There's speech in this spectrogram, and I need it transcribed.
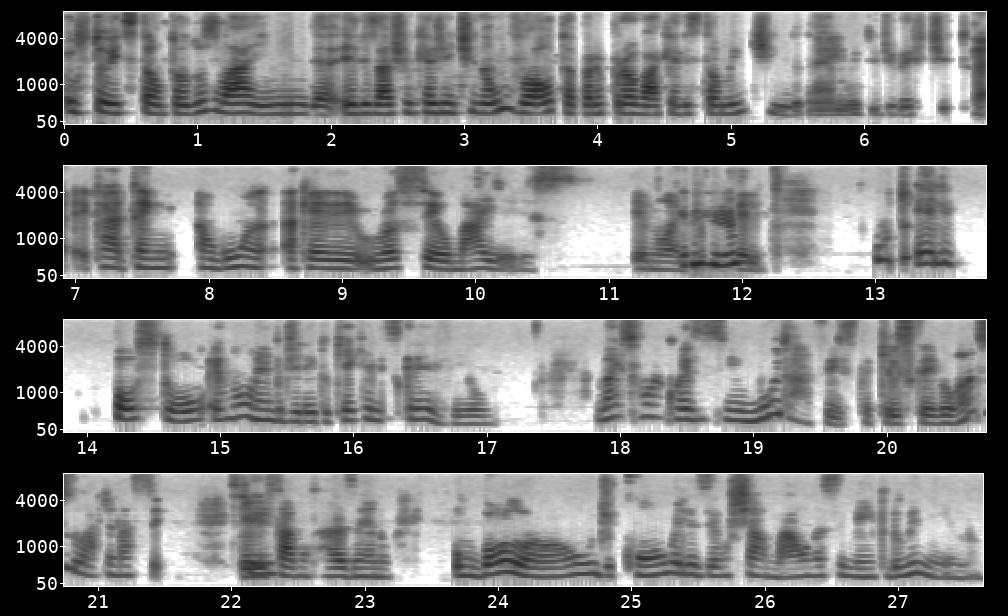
os tweets estão todos lá ainda. Eles acham que a gente não volta para provar que eles estão mentindo, né? É muito divertido. É, Cara, tem alguma. Aquele Russell Myers, eu não lembro Uhum. dele. Ele postou, eu não lembro direito o que que ele escreveu, mas foi uma coisa assim muito racista que ele escreveu antes do Arte nascer. Que eles Sim. estavam fazendo um bolão de como eles iam chamar o nascimento do menino.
